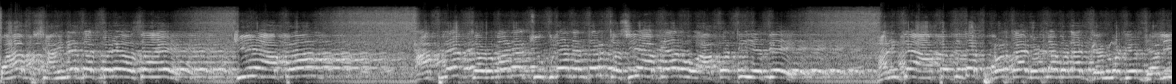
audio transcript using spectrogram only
पहा सांगण्यात तात्पर्य असं आहे की आपण आपल्या कर्माने चुकल्यानंतर कशी आपल्या आपत्ती येते आणि त्या आपत्तीचं फळ काय भेटलं मला जन्मठेप झाली.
